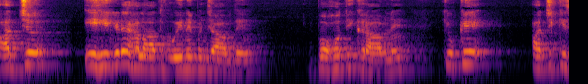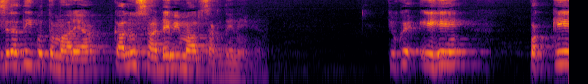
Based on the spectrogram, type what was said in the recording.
ਅੱਜ ਇਹ ਜਿਹੜੇ ਹਾਲਾਤ ਹੋਏ ਨੇ ਪੰਜਾਬ ਦੇ ਬਹੁਤ ਹੀ ਖਰਾਬ ਨੇ, ਕਿਉਂਕਿ ਅੱਜ ਕਿਸੇ ਦਾ ਧੀ ਪੁੱਤ ਮਾਰਿਆ ਕੱਲ ਨੂੰ ਸਾਡੇ ਵੀ ਮਾਰ ਸਕਦੇ ਨੇ ਕਿਉਂਕਿ ਇਹ ਪੱਕੇ,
